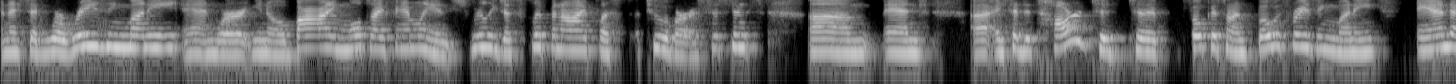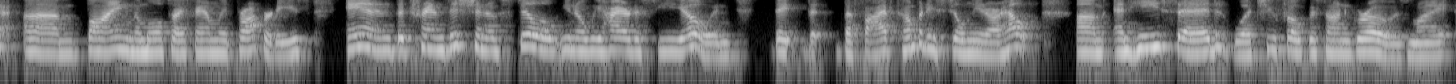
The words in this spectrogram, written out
And I said, we're raising money and we're, you know, buying multifamily and it's really just Flip and I plus two of our assistants. Um, and uh, I said, it's hard to, to focus on both raising money and um, buying the multifamily properties and the transition of still you know we hired a ceo and they the, the five companies still need our help. Um, and he said what you focus on grows. My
